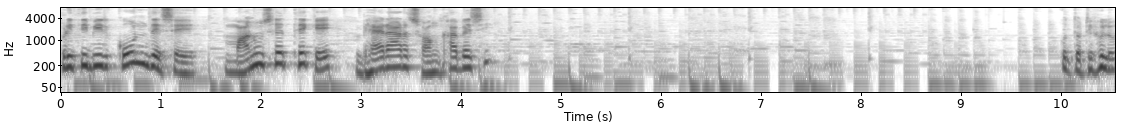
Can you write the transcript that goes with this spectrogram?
পৃথিবীর কোন দেশে মানুষের থেকে ভেড়ার সংখ্যা বেশি? উত্তরটি হলো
